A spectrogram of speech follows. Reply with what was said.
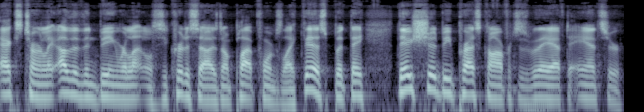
externally other than being relentlessly criticized on platforms like this but they there should be press conferences where they have to answer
